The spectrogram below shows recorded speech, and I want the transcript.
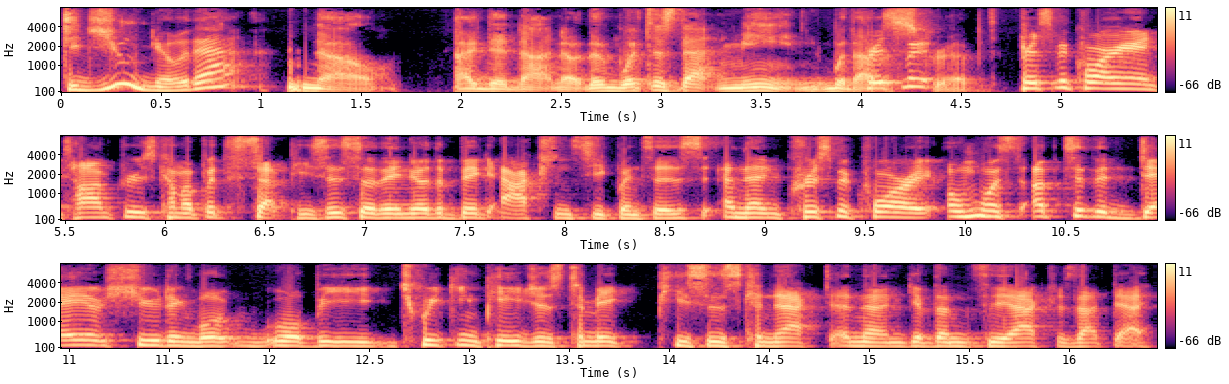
Did you know that? No. I did not know. What does that mean without Chris a script? Chris McQuarrie and Tom Cruise come up with the set pieces so they know the big action sequences. And then Chris McQuarrie, almost up to the day of shooting, will, will be tweaking pages to make pieces connect and then give them to the actors that day.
